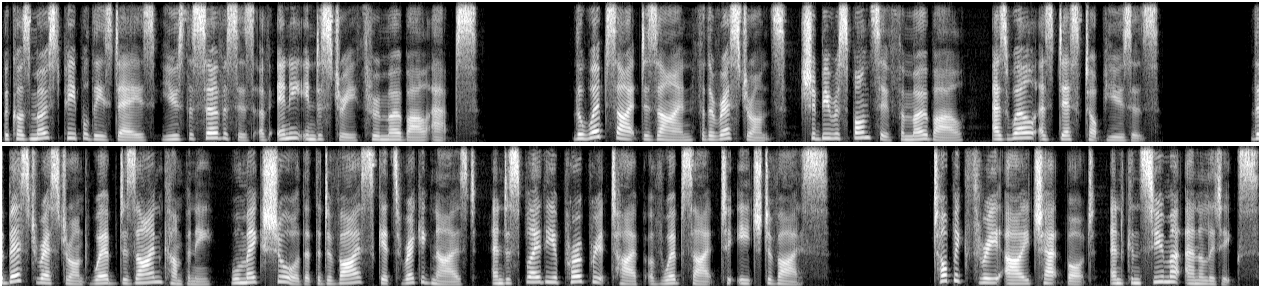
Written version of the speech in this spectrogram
because most people these days use the services of any industry through mobile apps. The website design for the restaurants should be responsive for mobile as well as desktop users. The best restaurant web design company will make sure that the device gets recognized and display the appropriate type of website to each device. Topic 3 AI Chatbot and Consumer Analytics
